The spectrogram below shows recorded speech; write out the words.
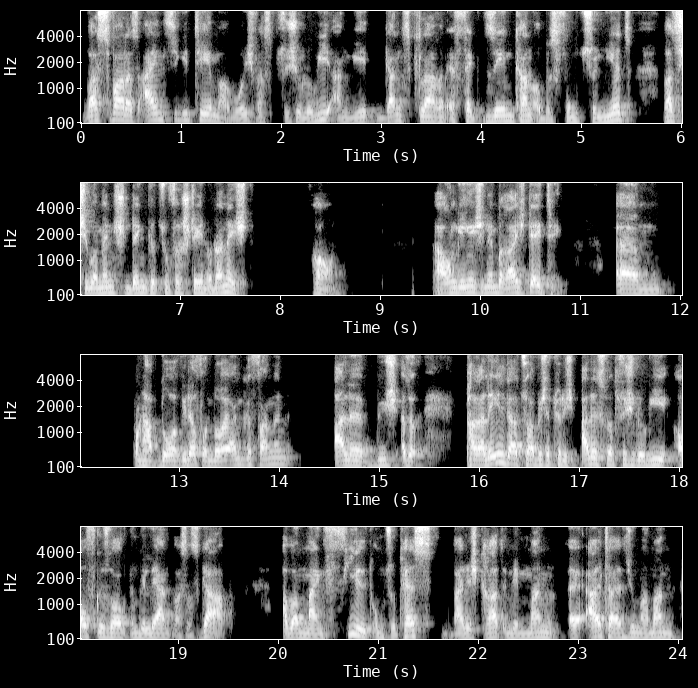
was war das einzige Thema, wo ich, was Psychologie angeht, einen ganz klaren Effekt sehen kann, ob es funktioniert, was ich über Menschen denke, zu verstehen oder nicht? Frauen. Darum ging ich in den Bereich Dating. Ähm, und habe dort wieder von neu angefangen. Alle Bücher, also parallel dazu habe ich natürlich alles über Psychologie aufgesaugt und gelernt, was es gab. Aber mein Field, um zu testen, weil ich gerade in dem Mann, äh, Alter als junger Mann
